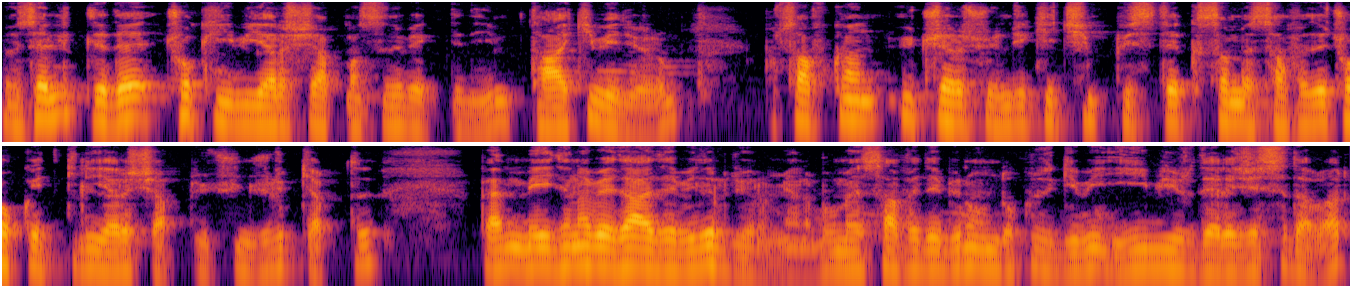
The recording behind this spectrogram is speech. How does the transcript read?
Özellikle de çok iyi bir yarış yapmasını beklediğim, takip ediyorum. Bu safkan 3 yarış önceki çim pistte kısa mesafede çok etkili yarış yaptı. Üçüncülük yaptı. Ben meydana veda edebilir diyorum. Yani bu mesafede 1.19 gibi iyi bir derecesi de var.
